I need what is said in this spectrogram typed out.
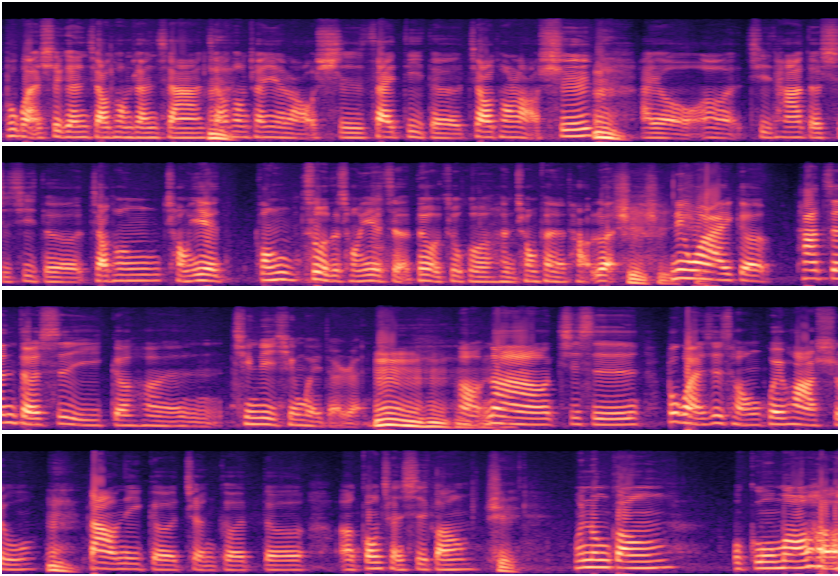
不管是跟交通专家、交通专业老师、在地的交通老师，嗯，还有呃其他的实际的交通从业工作的从业者，都有做过很充分的讨论。是是。另外一个。他真的是一个很亲力亲为的人。嗯嗯。好，那其实不管是从规划书，嗯，到那个整个的呃工程施工，是，温龙工。我估摸哈，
